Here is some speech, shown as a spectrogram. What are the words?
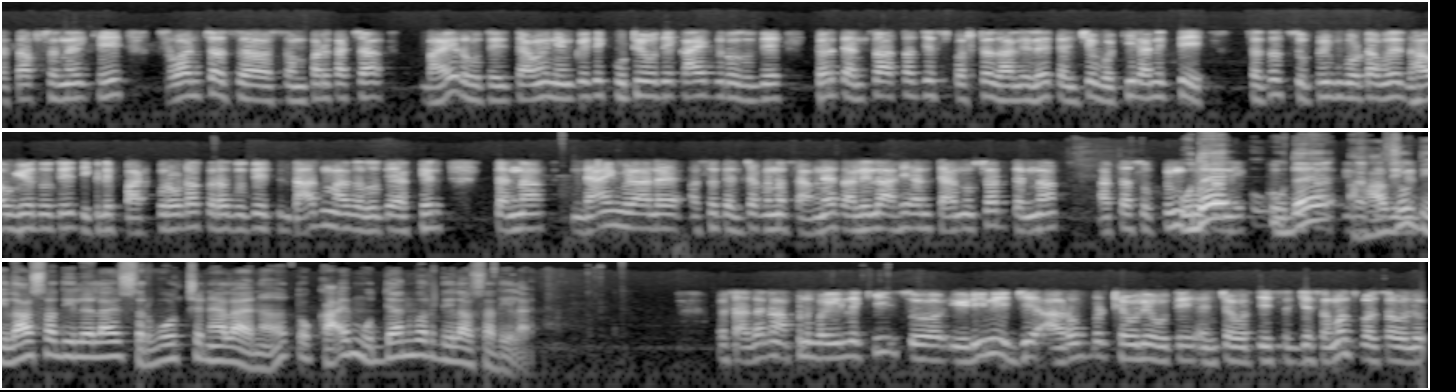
प्रताप सरनाईक हे सर्वांच्या संपर्काच्या बाहेर होते. त्यामुळे नेमके ते कुठे होते काय करत होते तर त्यांचं आता जे स्पष्ट झालेलं आहे त्यांचे वकील आणि ते सतत सुप्रीम कोर्टामध्ये धाव घेत होते तिकडे पाठपुरवठा करत होते दाद मागत होते. अखेर त्यांना न्याय मिळालाय असं त्यांच्याकडनं सांगण्यात आलेलं आहे. आणि त्यानुसार त्यांना आता सुप्रीम कोर्टाने उदय हा जो दिलासा दिलेला आहे सर्वोच्च न्यायालयानं तो काय मुद्द्यांवर दिलासा दिलाय? साधारण आपण बघितलं की ईडीने जे आरोप ठेवले होते यांच्यावरती जे समन्स बसवले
